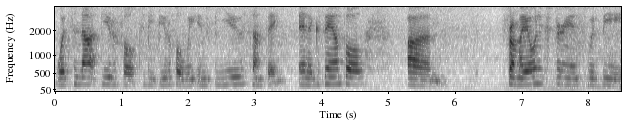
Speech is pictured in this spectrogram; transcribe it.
what's not beautiful to be beautiful. We imbue something. An example um, from my own experience would be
